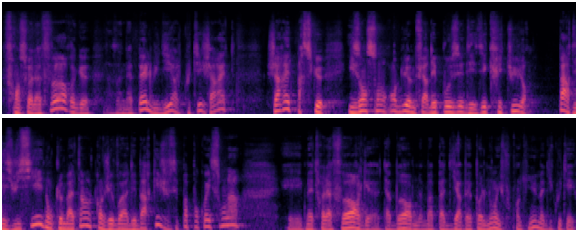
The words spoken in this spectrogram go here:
François Laforgue dans un appel lui dire écoutez j'arrête, j'arrête parce que ils en sont rendus à me faire déposer des écritures par des huissiers. Donc le matin quand je les vois débarquer, je ne sais pas pourquoi ils sont là. Et maître Laforgue d'abord ne m'a pas dit ah ben Paul non il faut continuer, il m'a dit écoutez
